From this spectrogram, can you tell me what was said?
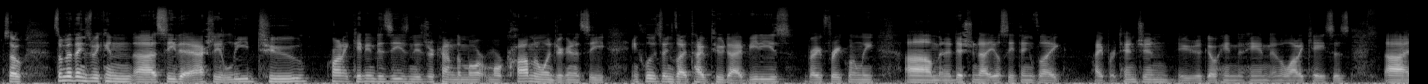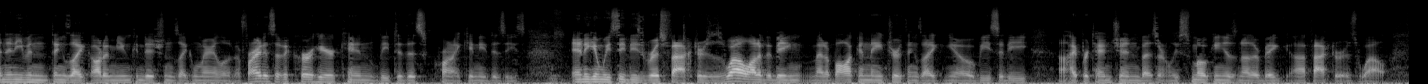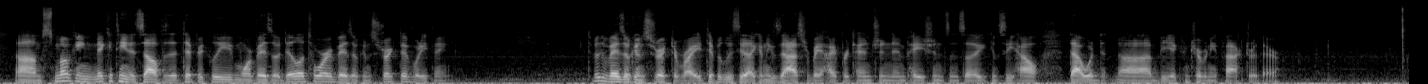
So some of the things we can uh, see that actually lead to chronic kidney disease, and these are kind of the more, more common ones you're going to see, includes things like type 2 diabetes very frequently. Um, in addition to that, you'll see things like hypertension. Usually go hand in hand in a lot of cases. Uh, and then even things like autoimmune conditions like glomerulonephritis that occur here can lead to this chronic kidney disease. And again, we see these risk factors as well, a lot of it being metabolic in nature, things like you know obesity, uh, hypertension, but certainly smoking is another big uh, factor as well. Um, smoking, nicotine itself, is it typically more vasodilatory, vasoconstrictive? What do you think? Typically vasoconstrictive, right? You typically see that can exacerbate hypertension in patients, and so you can see how that would uh, be a contributing factor there.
